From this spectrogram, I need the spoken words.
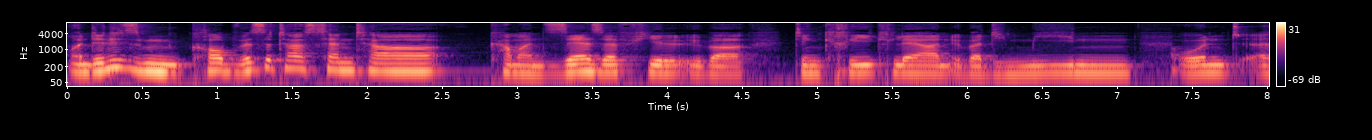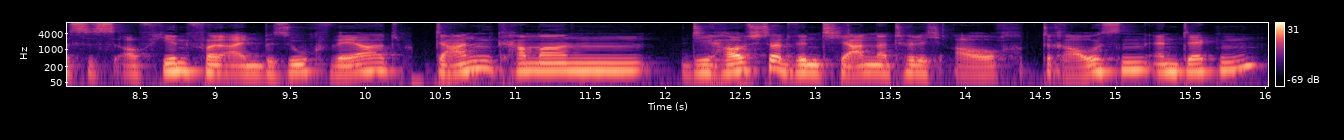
Und in diesem Cope Visitor Center kann man sehr, sehr viel über den Krieg lernen, über die Minen und es ist auf jeden Fall einen Besuch wert. Dann kann man die Hauptstadt Vientiane natürlich auch draußen entdecken.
